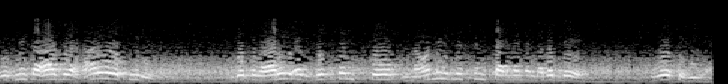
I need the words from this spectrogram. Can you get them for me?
اس نے کہا کہ ہر وہ چیز جو تمہاری ایگزٹینس کو نان ایگزٹینس کرنے میں مدد دے، وہ صحیح ہے۔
